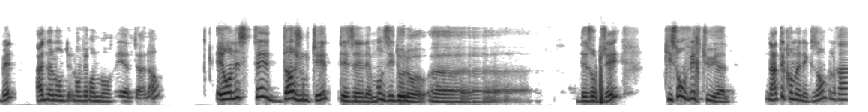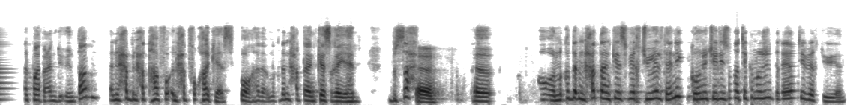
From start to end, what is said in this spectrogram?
قبل عندنا l'en- l'environnement réel تاعنا et on essaie d'ajouter des éléments نزيدوا له euh, des objets qui sont virtuels نعطيكم un exemple البايب عندي اون طابل أنا نحب نحطها فوق نحط فوقها كاس. بون هذا نقدر نحطها كاس غيال. بصح آه. آه. ونقدر نحط ان كيس فيرتويال ثاني كون اوتيليزون لا تكنولوجي دو رياليتي فيرتويال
